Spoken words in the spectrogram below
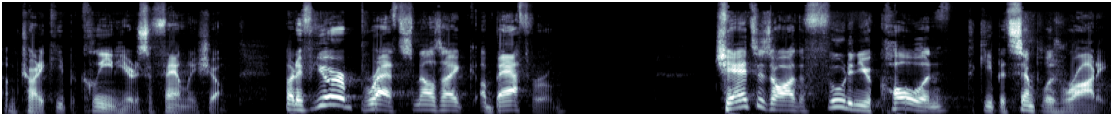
I'm trying to keep it clean here, it's a family show. But if your breath smells like a bathroom, chances are the food in your colon, to keep it simple, is rotting.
